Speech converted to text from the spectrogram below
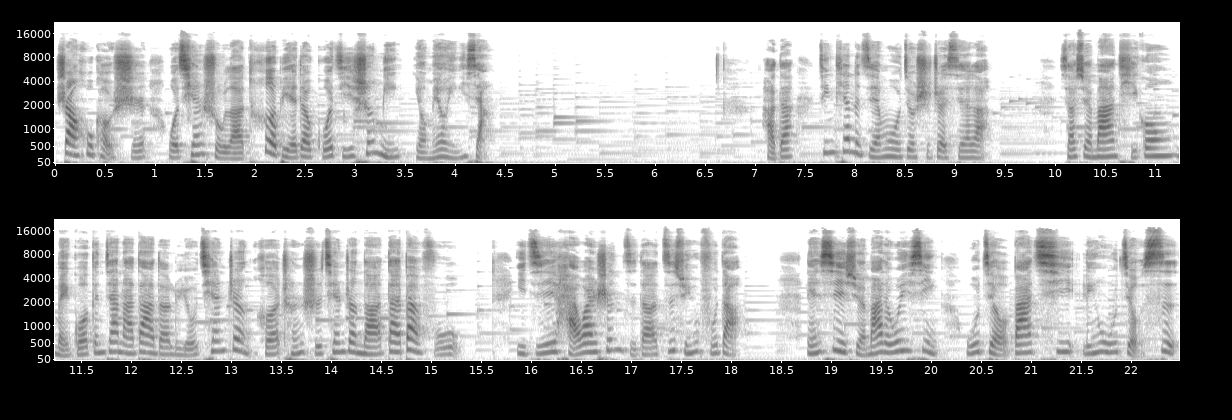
上户口时我签署了特别的国籍声明有没有影响。好的，今天的节目就是这些了。小雪妈提供美国跟加拿大的旅游签证和诚实签证的代办服务，以及海外生子的咨询辅导。联系雪妈的微信五九八七零五九四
